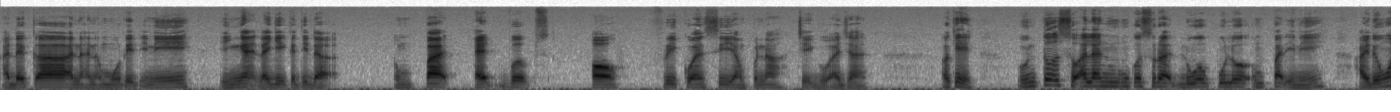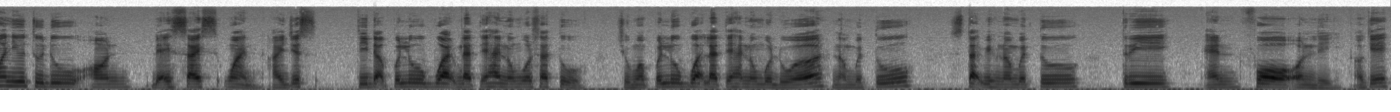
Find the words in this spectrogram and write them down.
adakah anak-anak murid ini ingat lagi ke tidak empat adverbs of frequency yang pernah cikgu ajar. Okey, untuk soalan muka surat 24 ini, I don't want you to do on the exercise 1. I just tidak perlu buat latihan nombor 1. Cuma perlu buat latihan nombor 2, number 2, start with number 2, 3 and 4 only. Okay.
